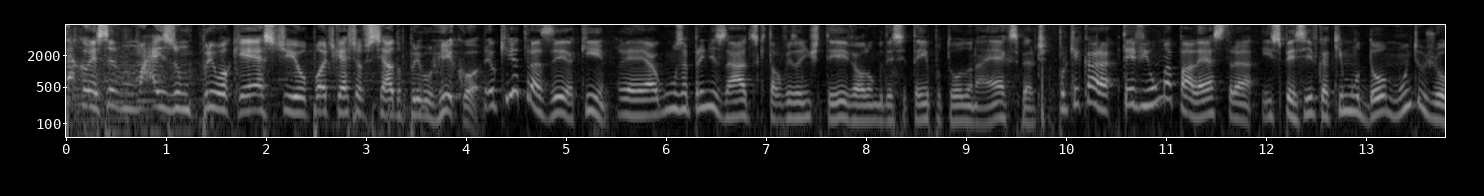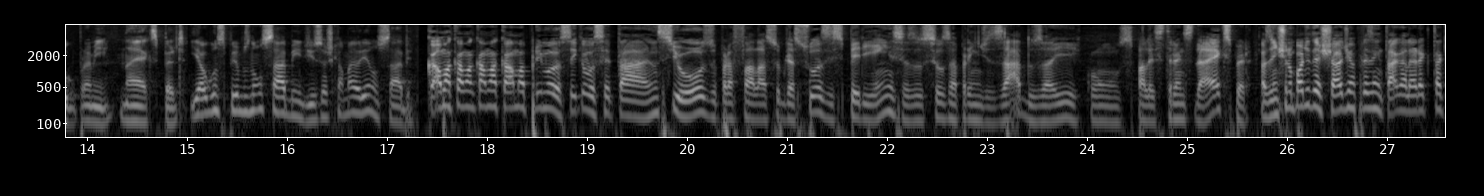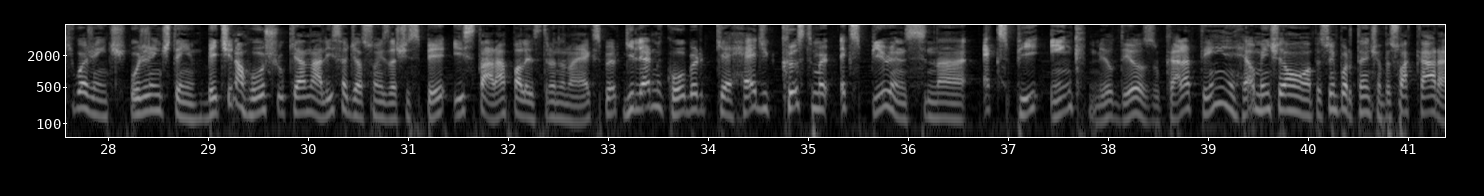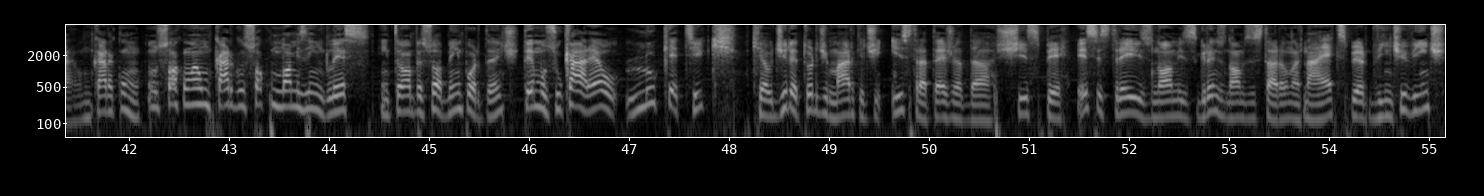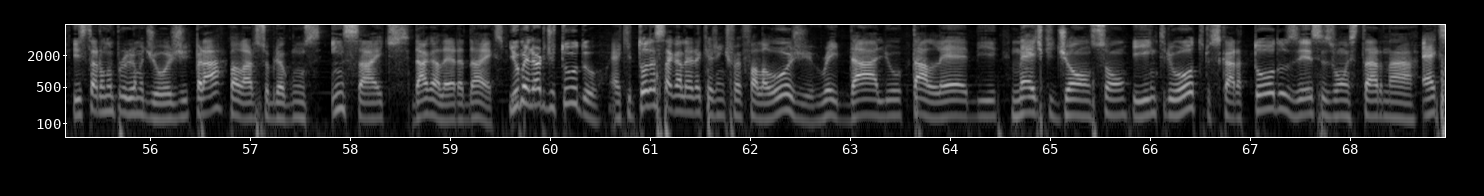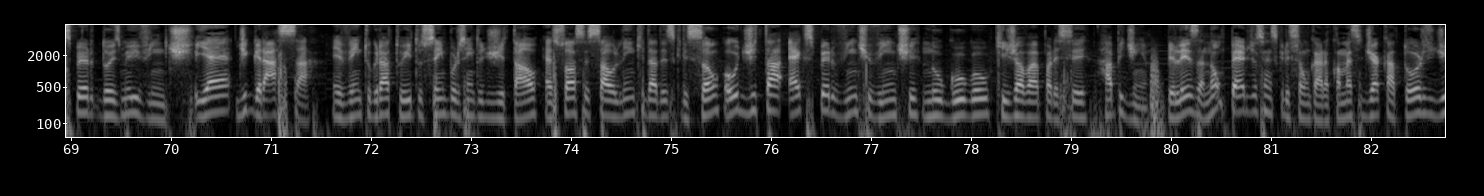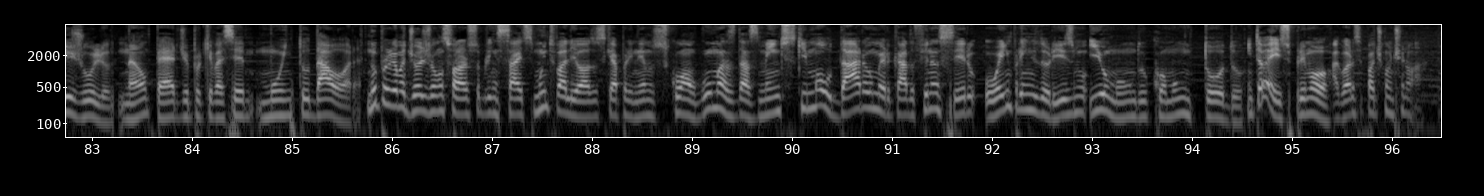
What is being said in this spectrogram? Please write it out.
Está começando mais um PrimoCast, o podcast oficial do Primo Rico. Eu queria trazer aqui é, alguns aprendizados que talvez a gente teve ao longo desse tempo todo na Expert. Porque, cara, teve uma palestra específica que mudou muito o jogo pra mim na Expert. E alguns primos não sabem disso, acho que a maioria não sabe. Calma, calma, calma, calma, primo. Eu sei que você tá ansioso pra falar sobre as suas experiências, os seus aprendizados aí com os palestrantes da Expert, mas a gente não pode deixar de apresentar a galera que tá aqui com a gente. Hoje a gente tem Betina Roxo, que é analista de ações da XP e estará palestrando na Expert, Guilherme Colbert, que é Head Customer Experience na XP Inc. Meu Deus, o cara tem realmente é uma pessoa importante, uma pessoa cara, um cara com só com é um cargo só com nomes em inglês, então é uma pessoa bem importante. Temos o Karel Luketic, que é o diretor de marketing e estratégia da XP. Esses três nomes, grandes nomes, estarão na, na Expert 2020 e estarão no programa de hoje para falar sobre alguns insights da galera da Expert. E o melhor de tudo é que toda essa galera que a gente vai falar hoje, Ray Dalio, Taleb, Magic Johnson e entre outros, cara, todos esses vão estar na Expert 2020. E é de graça, evento gratuito 100% digital. É só acessar o link da descrição ou digitar Expert 2020 no Google que já vai aparecer rapidinho. Beleza? Não perde essa inscrição, cara. Começa dia 14 de julho. Não perde porque vai ser muito da hora. No programa de hoje vamos falar sobre insights muito valiosos que aprendemos com algumas das mentes que moldaram o mercado financeiro, o empreendedorismo e o mundo como um todo. Então é isso, primo. Agora você pode continuar.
